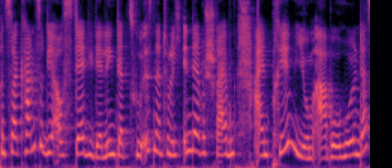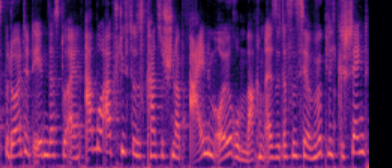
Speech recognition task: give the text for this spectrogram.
Und zwar kannst du dir auf Steady, der Link dazu ist natürlich in der Beschreibung, ein Premium-Abo holen. Das bedeutet eben, dass du ein Abo abschließt und das kannst du schon ab einem Euro machen. Also das ist ja wirklich geschenkt.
